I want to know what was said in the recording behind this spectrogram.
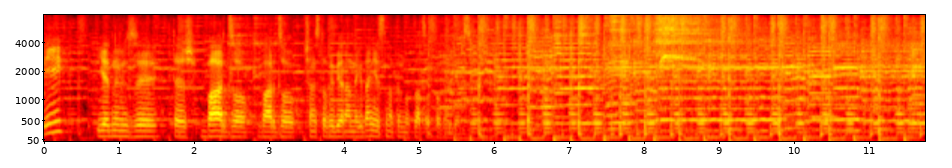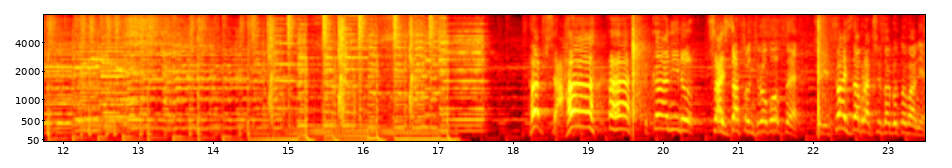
I jednym z też bardzo, bardzo często wybieranych dań jest na pewno placek po węgiersku. Hopsa, ha, ha, kochani, no, coś zacząć robotę, coś zabrać się za gotowanie.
